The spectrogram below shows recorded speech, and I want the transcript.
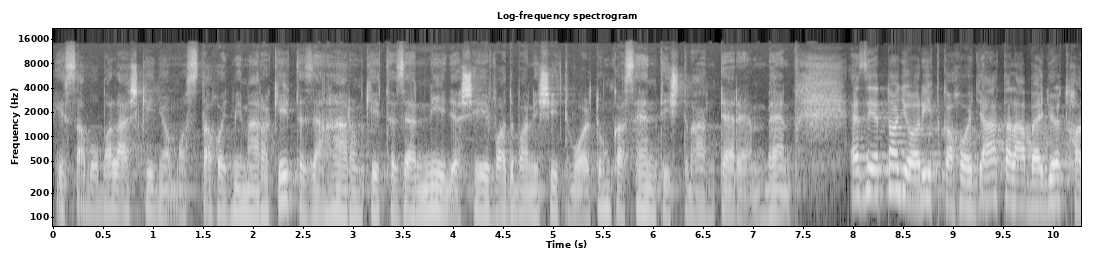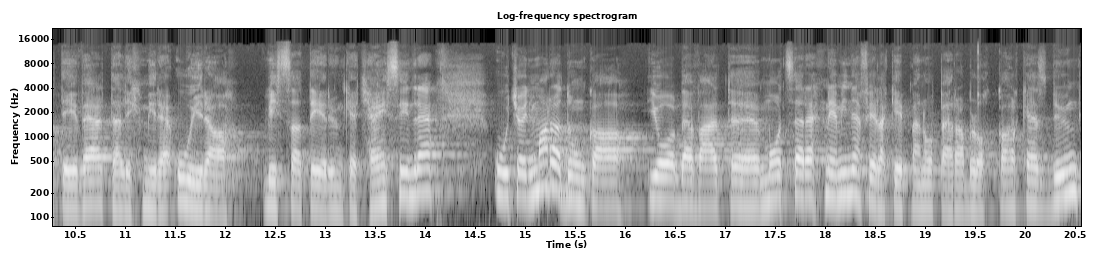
és Szabó Balázs kinyomozta, hogy mi már a 2003-2004-es évadban is itt voltunk a Szent István teremben. Ezért nagyon ritka, hogy általában egy 5-6 év eltelik, mire újra visszatérünk egy helyszínre, Úgyhogy maradunk a jól bevált módszereknél, mindenféleképpen opera blokkal kezdünk,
